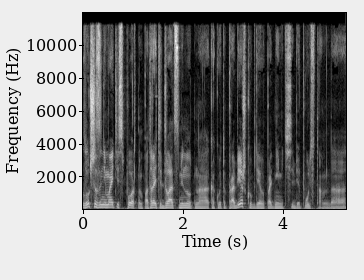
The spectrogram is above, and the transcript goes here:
лучше занимайтесь спортом. Потратьте 20 минут на какую-то пробежку, где вы поднимете себе пульс там до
